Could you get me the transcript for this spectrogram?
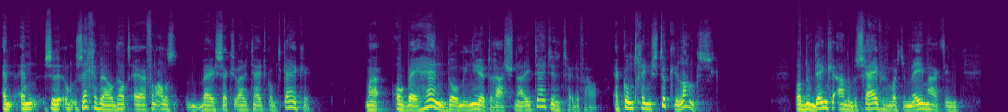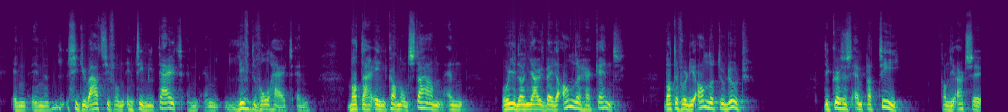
En, en ze zeggen wel dat er van alles bij seksualiteit komt kijken. Maar ook bij hen domineert de rationaliteit in het hele verhaal. Er komt geen stukje langs. Wat doet denken aan de beschrijving van wat je meemaakt in, in, in een situatie van intimiteit en, en liefdevolheid en wat daarin kan ontstaan en hoe je dan juist bij de ander herkent wat er voor die ander toe doet. Die cursus empathie van die artsen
